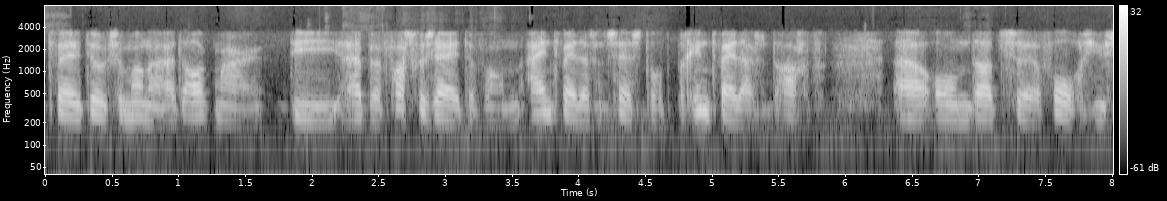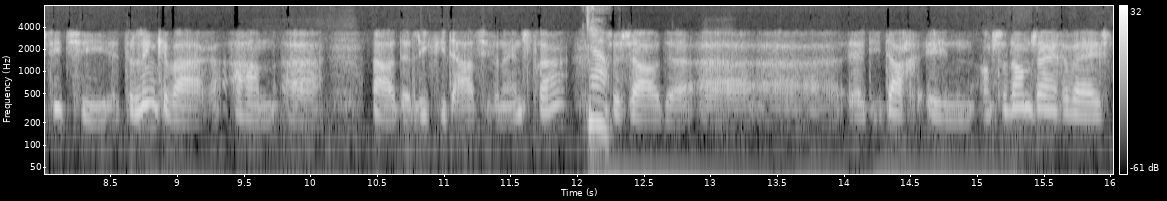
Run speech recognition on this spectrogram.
twee Turkse mannen uit Alkmaar die hebben vastgezeten van eind 2006 tot begin 2008... Uh, omdat ze volgens justitie te linken waren aan uh, nou, de liquidatie van Enstra. Ja. Ze zouden uh, die dag in Amsterdam zijn geweest,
